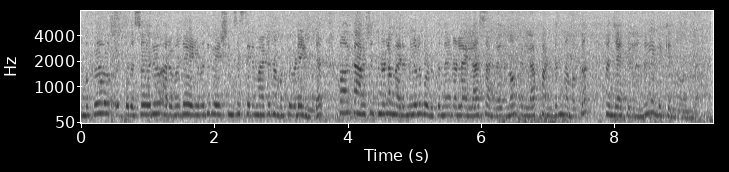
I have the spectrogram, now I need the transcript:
നമുക്ക് ദിവസം ഒരു അറുപത് എഴുപത് പേഷ്യൻസ് സ്ഥിരമായിട്ട് നമുക്കിവിടെ ഉണ്ട്. അപ്പോൾ അവർക്ക് ആവശ്യത്തിനുള്ള മരുന്നുകൾ കൊടുക്കുന്നതിനുള്ള എല്ലാ സഹകരണവും എല്ലാ ഫണ്ടും നമുക്ക് പഞ്ചായത്തിൽ നിന്ന് pequena onda.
